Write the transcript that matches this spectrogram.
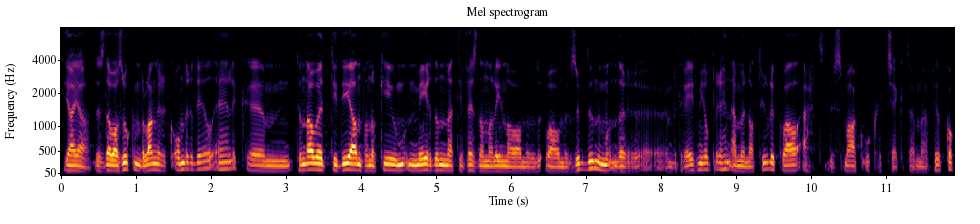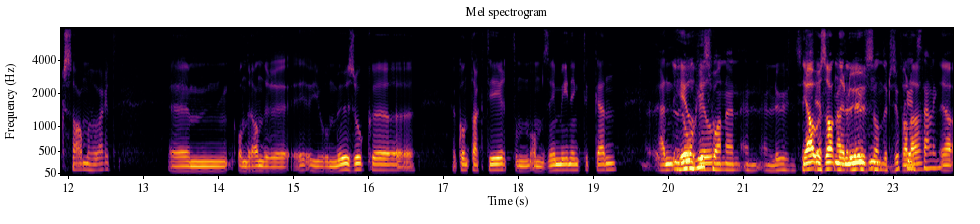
Ja, ja, dus dat was ook een belangrijk onderdeel eigenlijk. Um, toen dat we het idee hadden van oké, we moeten meer doen met die vest dan alleen maar wat onderzoek doen, we moeten daar eh, een bedrijf mee oprichten, hebben we natuurlijk wel echt de smaak ook gecheckt. We hebben met veel koks samengewerkt. Um, onder andere eh, Jeroen Meus ook... Uh, gecontacteerd om, om zijn mening te kennen. Eh, en heel Logisch, veel... want een, een, een Leuvense ja, we zaten in Leuven, onderzoekinstelling. Voilà, ja.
